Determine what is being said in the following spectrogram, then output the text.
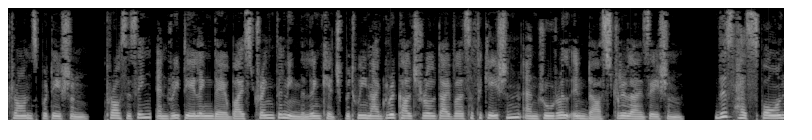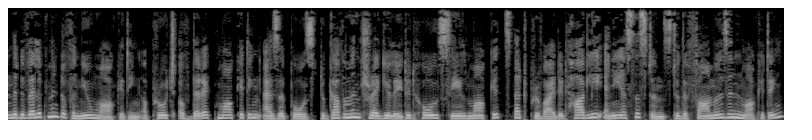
transportation, processing and retailing thereby strengthening the linkage between agricultural diversification and rural industrialization. This has spawned the development of a new marketing approach of direct marketing as opposed to government regulated wholesale markets that provided hardly any assistance to the farmers in marketing.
